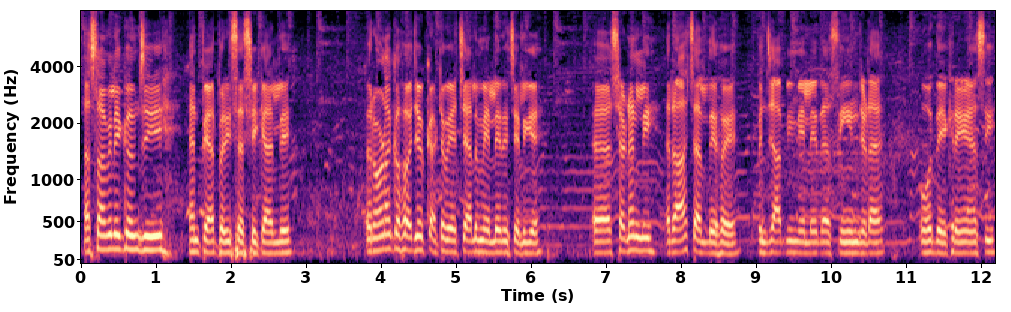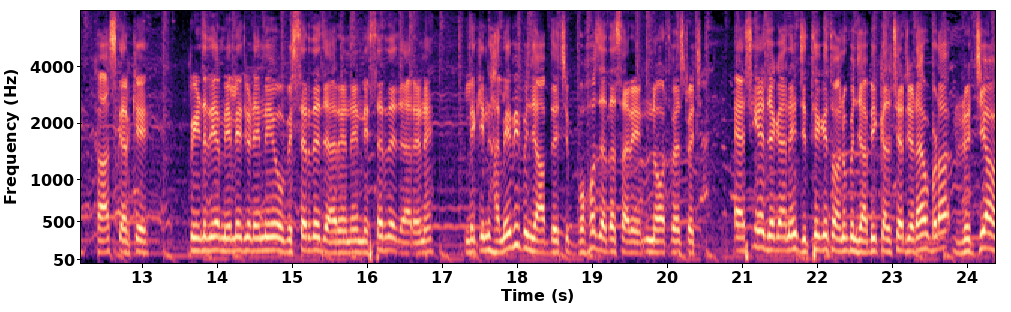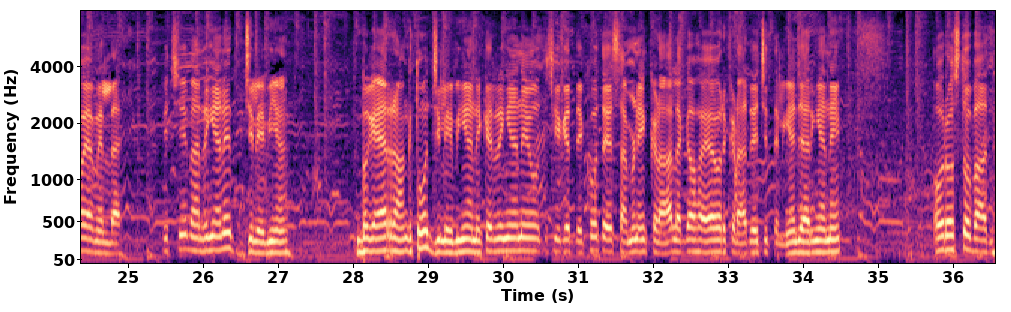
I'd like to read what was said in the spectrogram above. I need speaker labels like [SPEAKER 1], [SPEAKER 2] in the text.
[SPEAKER 1] ਅਸਲਾਮ ਵਾਲੇਕੁਮ ਜੀ, ਐਨ ਪਿਆਰ ਭਰੀ ਸਤਿ ਸ਼੍ਰੀ ਅਕਾਲ ਜੀ। ਰੌਣਕ ਹੋ ਜੋ ਘਟ ਵੇ ਚੱਲ ਮੇਲੇ ਨੂੰ ਚਲੀਏ। ਸਡਨਲੀ ਰਾਹ ਚੱਲਦੇ ਹੋਏ ਪੰਜਾਬੀ ਮੇਲੇ ਦਾ ਸੀਨ ਜਿਹੜਾ ਉਹ ਦੇਖ ਰਹੇ ਹਾਂ ਅਸੀਂ। ਖਾਸ ਕਰਕੇ ਪਿੰਡ ਦੇ ਮੇਲੇ ਜਿਹੜੇ ਨੇ, ਉਹ ਵਿਸਰਦੇ ਜਾ ਰਹੇ ਨੇ, ਨਿਸਰਦੇ ਜਾ ਰਹੇ ਨੇ। ਲੇਕਿਨ ਹਲੇ ਵੀ ਪੰਜਾਬ ਦੇ ਵਿੱਚ ਬਹੁਤ ਜ਼ਿਆਦਾ ਸਾਰੇ ਨਾਰਥ ਵੈਸਟ ਵਿੱਚ ਐਸੀਆਂ ਜਗ੍ਹਾ ਨੇ, ਜਿੱਥੇ ਕਿ ਤੁਹਾਨੂੰ ਪੰਜਾਬੀ ਕਲਚਰ ਜਿਹੜਾ ਉਹ ਬੜਾ ਰੁੱਝਿਆ ਹੋਇਆ ਮਿਲਦਾ ਹੈ। ਪਿੱਛੇ ਬਣ ਰਹੀਆਂ ਨੇ ਜਲੇਬੀਆਂ ਬਗੈਰ ਰੰਗ ਤੋਂ ਜਲੇਬੀਆਂ ਨਿਕਲ ਰਹੀਆਂ ਨੇ। ਉਹ ਤੁਸੀਂ ਅਗਰ ਦੇਖੋ ਤੇ ਸਾਹਮਣੇ ਕੜਾਹ ਲੱਗਾ ਹੋਇਆ ਔਰ ਕੜਾਹ ਦੇ ਵਿੱਚ ਤਲੀਆਂ ਜਾ ਰਹੀਆਂ ਨੇ। ਔਰ ਉਸ ਤੋਂ ਬਾਅਦ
